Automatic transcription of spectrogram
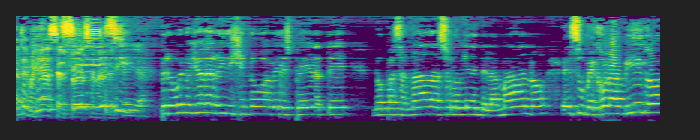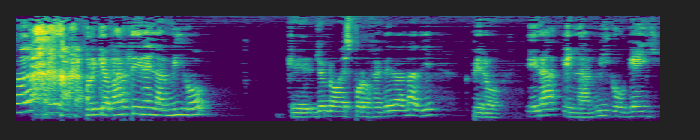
Ya te imaginas el sí, peor escenario. sí. Sí, ya. Pero bueno, yo agarré y dije, no, a ver, espérate, no pasa nada, solo vienen de la mano, es su mejor amigo, ¿eh? porque aparte era el amigo, que yo no es por ofender a nadie, pero era el amigo gay.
